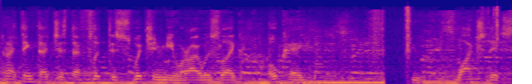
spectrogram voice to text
And I think that just, that flipped the switch in me where I was like, okay, you, watch this,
